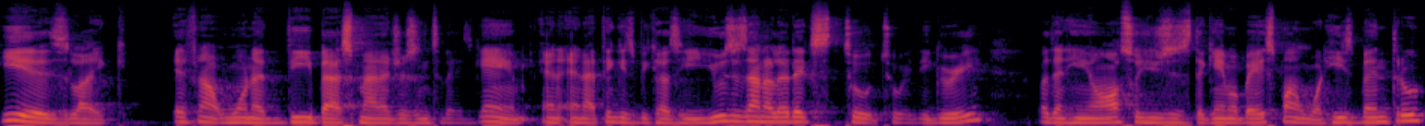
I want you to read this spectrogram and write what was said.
He is like if not one of the best managers in today's game. And and I think it's because he uses analytics to to a degree, but then he also uses the game of baseball and what he's been through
